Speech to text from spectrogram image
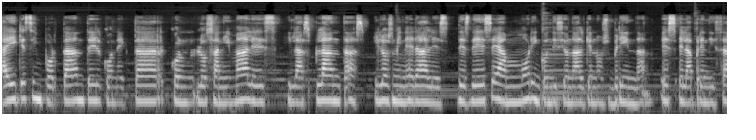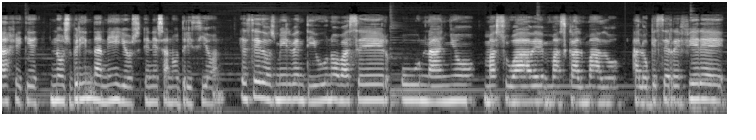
Ahí que es importante el conectar con los animales y las plantas y los minerales desde ese amor incondicional que nos brindan. Es el aprendizaje que nos brindan ellos en esa nutrición. Este 2021 va a ser un año más suave, más calmado. A lo que se refiere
